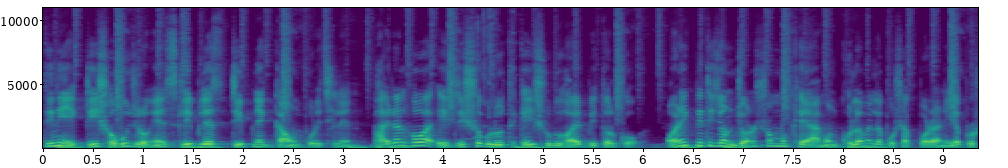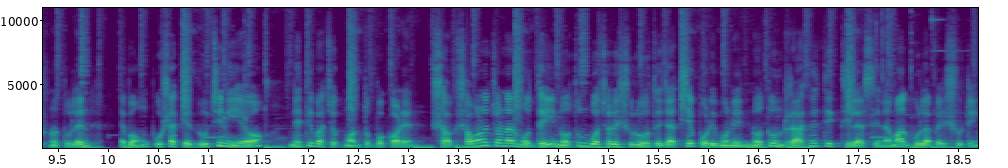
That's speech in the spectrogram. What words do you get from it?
তিনি একটি সবুজ রঙের স্লিভলেস ডিপনেক গাউন পরেছিলেন। ভাইরাল হওয়া এই দৃশ্যগুলো থেকেই শুরু হয় বিতর্ক। অনেক নেটিজন জনসম্মুখে এমন খোলামেলা পোশাক পরা নিয়ে প্রশ্ন তুলেন এবং পোশাকের রুচি নিয়েও নেতিবাচক মন্তব্য করেন। সব সমালোচনার মধ্যেই নতুন বছরে শুরু হতে যাচ্ছে পরিমণির নতুন রাজনৈতিক থ্রিলার সিনেমা গোলাপের শুটিং।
